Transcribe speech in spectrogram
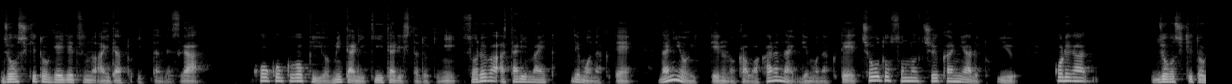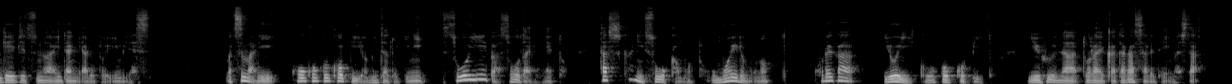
常識と芸術の間と言ったんですが、広告コピーを見たり聞いたりしたときに、それは当たり前でもなくて、何を言っているのかわからないでもなくて、ちょうどその中間にあるという、これが常識と芸術の間にあるという意味です。まつまり、広告コピーを見たときに、そういえばそうだよねと、確かにそうかもと思えるもの、これが良い広告コピーというふうな捉え方がされていました。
